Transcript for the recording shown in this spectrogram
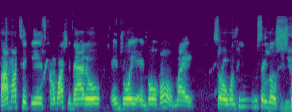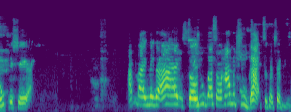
buy my tickets, come watch the battle, enjoy it, and go home. Like so, when people say little Yeah. stupid shit, I'm like, nigga, all right. So you got so how much you got to contribute?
